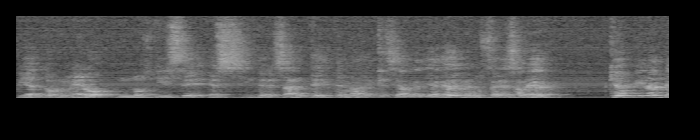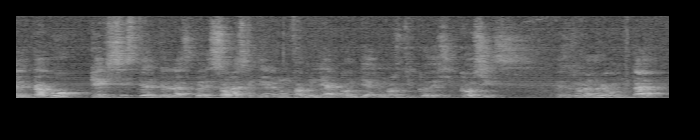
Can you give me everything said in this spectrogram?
Pía Tornero nos dice, es interesante el tema del que se habla el día de hoy, me gustaría saber qué opinan del tabú que existe entre las personas que tienen un familiar con diagnóstico de psicosis. Esa es una pregunta.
